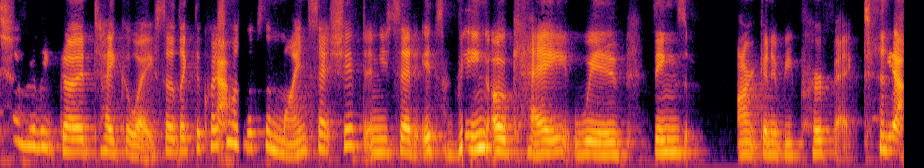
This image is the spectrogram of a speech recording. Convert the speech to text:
to a really good takeaway. So, like the question yeah. was, what's the mindset shift? And you said it's being okay with things aren't going to be perfect. Yeah.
